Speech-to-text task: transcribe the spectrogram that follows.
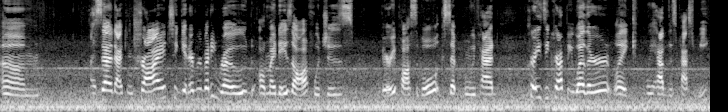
Um, I said I can try to get everybody rode on my days off, which is very possible, except when we've had crazy crappy weather like we have this past week.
